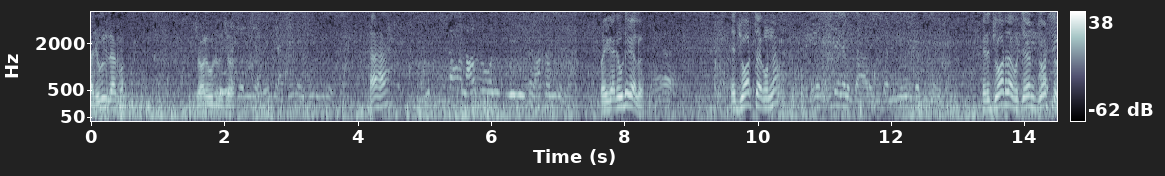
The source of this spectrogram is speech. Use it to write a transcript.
আছে বুঝলি এখন? জল উঠবে জল। হ্যাঁ হ্যাঁ। ওই গাড়ি উঠে গেল? এ জ্বর তো এখন না? এটা জ্বর দেখো জ্বর তো।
